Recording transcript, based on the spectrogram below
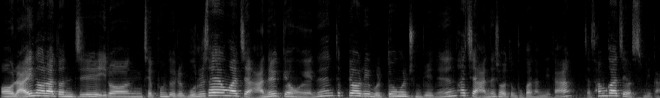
어, 라이너라든지 이런 제품들을 물을 사용하지 않을 경우에는 특별히 물통을 준비는 하지 않으셔도 무관합니다. 자, 3가지였습니다.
